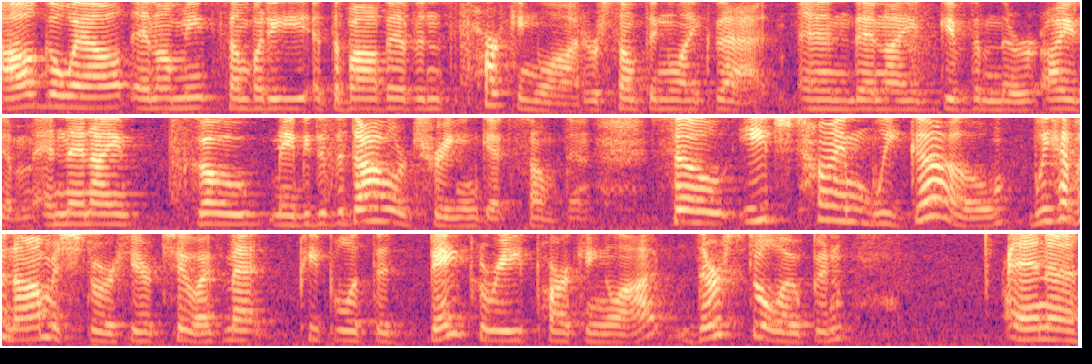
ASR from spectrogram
I'll go out and I'll meet somebody at the Bob Evans parking lot or something like that. And then I give them their item. And then I go maybe to the Dollar Tree and get something. So each time we go, we have an Amish store here too. I've met people at the bakery parking lot. They're still open. And, uh,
